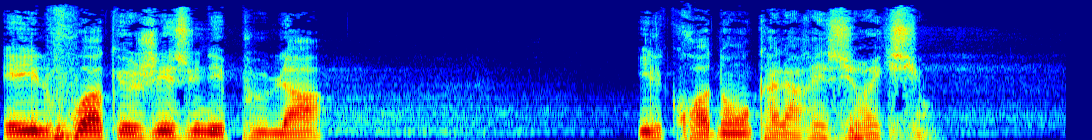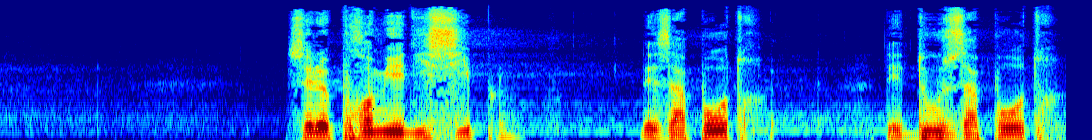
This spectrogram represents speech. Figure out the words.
Et il voit que Jésus n'est plus là. Il croit donc à la résurrection. C'est le premier disciple des apôtres, des douze apôtres,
